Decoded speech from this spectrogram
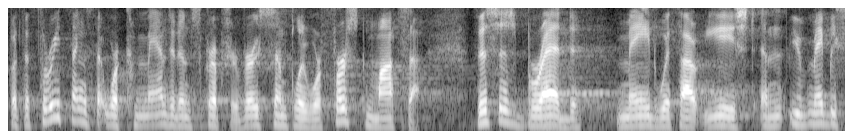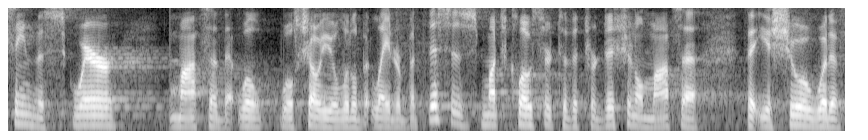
But the three things that were commanded in Scripture, very simply, were first matzah. This is bread made without yeast, and you've maybe seen the square matzah that we'll, we'll show you a little bit later, but this is much closer to the traditional matzah that Yeshua would have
